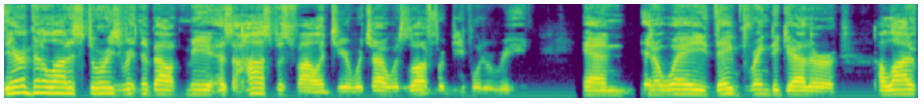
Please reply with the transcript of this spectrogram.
there have been a lot of stories written about me as a hospice volunteer, which I would love for people to read. And in a way, they bring together a lot of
